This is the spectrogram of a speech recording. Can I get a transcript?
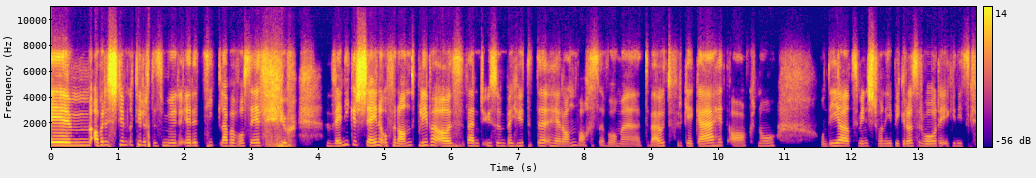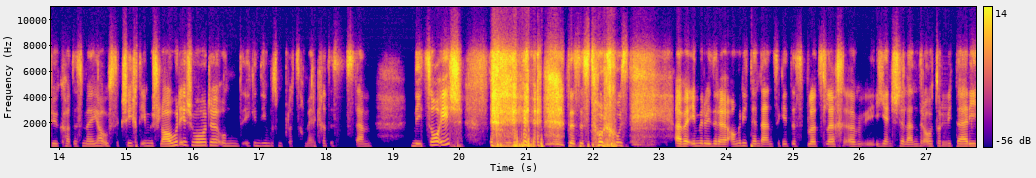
Ähm, aber es stimmt natürlich, dass wir in einer Zeit leben, wo sehr viel weniger Steine aufeinander bleiben als während unserem behüteten Heranwachsen, wo man die Welt für gegeben hat, angenommen und ich habe zumindest, als ich größer wurde, irgendwie das Gefühl gehabt, dass man ja aus der Geschichte immer schlauer ist worden und irgendwie muss man plötzlich merken, dass es dem nicht so ist. dass es durchaus eben immer wieder andere Tendenzen gibt, dass plötzlich ähm, in jensten Ländern autoritäre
